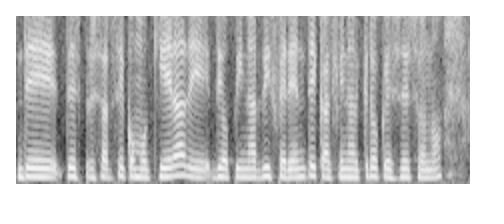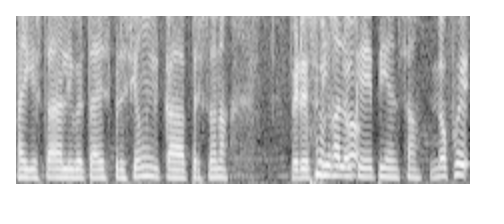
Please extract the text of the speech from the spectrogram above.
de, de expresarse como quiera, de, de opinar diferente, que al final creo que es eso, ¿no? Ahí está la libertad de expresión y cada persona Pero eso diga no- lo que piensa. ¿No, fue,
